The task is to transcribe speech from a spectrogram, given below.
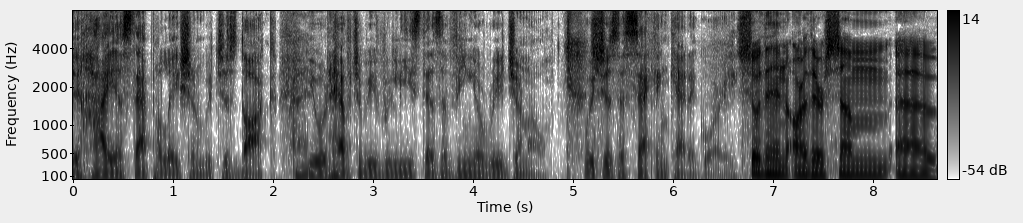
the highest appellation, which is DOC. You would have to be released as a vinho regional, which is the second category. So then, are there some uh,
